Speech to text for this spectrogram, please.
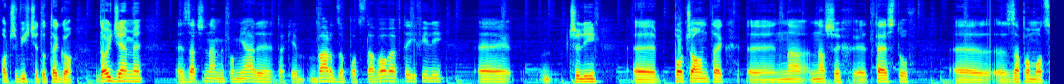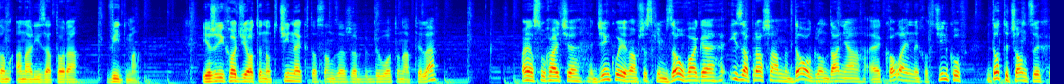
Oczywiście do tego dojdziemy. E, Zaczynamy pomiary takie bardzo podstawowe w tej chwili, e, czyli e, początek na, naszych testów za pomocą analizatora widma. Jeżeli chodzi o ten odcinek, to sądzę, że by było to na tyle. A ja słuchajcie, dziękuję Wam wszystkim za uwagę i zapraszam do oglądania kolejnych odcinków dotyczących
